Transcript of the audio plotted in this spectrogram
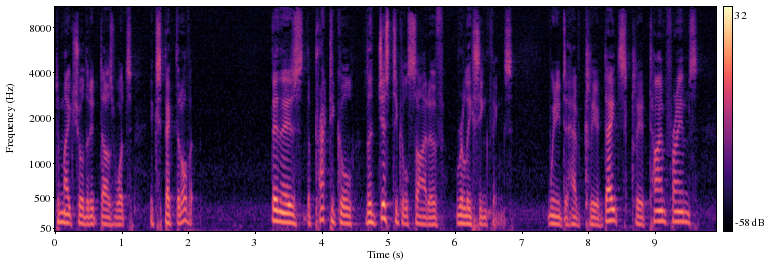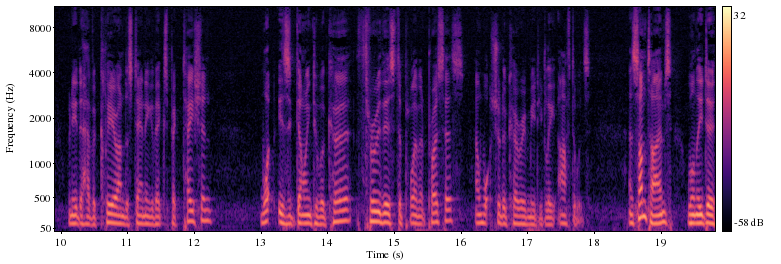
to make sure that it does what's expected of it. Then there's the practical, logistical side of releasing things. We need to have clear dates, clear timeframes. We need to have a clear understanding of expectation what is going to occur through this deployment process and what should occur immediately afterwards. And sometimes we'll need to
